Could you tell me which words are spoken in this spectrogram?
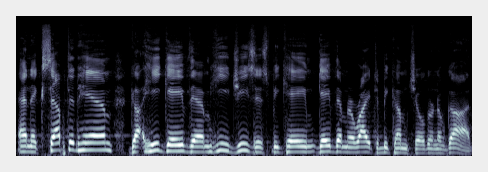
and accepted him, God, he gave them, he Jesus became gave them the right to become children of God.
